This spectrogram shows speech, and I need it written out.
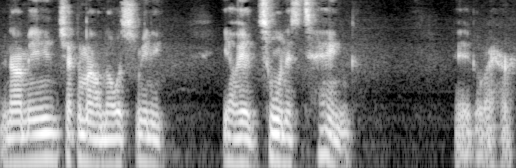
You know what I mean? Check him out, Noah Sweeney. He out here doing his thing. There you go, right here.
